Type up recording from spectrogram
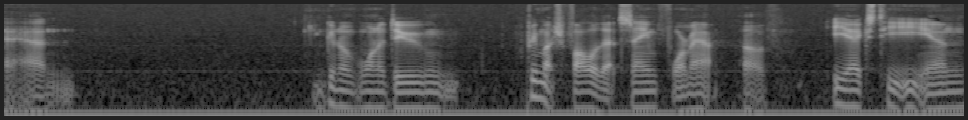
And you're gonna want to do pretty much follow that same format of exten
